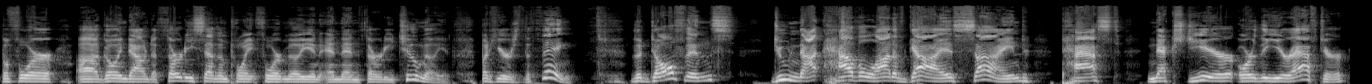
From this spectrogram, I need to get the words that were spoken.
before uh, going down to 37.4 million and then 32 million. But here's the thing. The Dolphins do not have a lot of guys signed past next year or the year after.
